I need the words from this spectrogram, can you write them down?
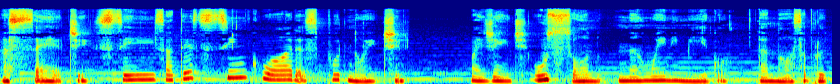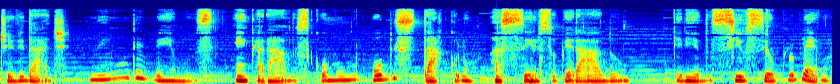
a 7, 6 até 5 horas por noite. Mas, gente, o sono não é inimigo da nossa produtividade. Nem devemos encará-los como um obstáculo a ser superado. Querido, se o seu problema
